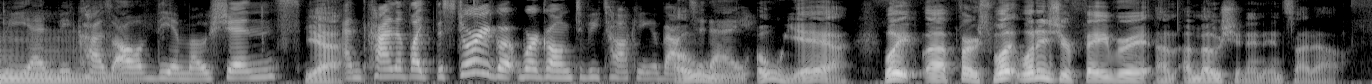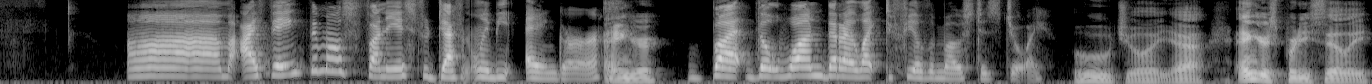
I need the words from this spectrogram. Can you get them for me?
be in Mm. because all of the emotions Yeah. and kind of like the story go- we're going to be talking about Oh, today. oh yeah. Wait, uh, first, what what is your favorite um, emotion in Inside Out? Um, I think the most funniest would definitely be anger, Anger. but the one that I like to feel the most is joy. Ooh, joy. Yeah, anger's pretty silly,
